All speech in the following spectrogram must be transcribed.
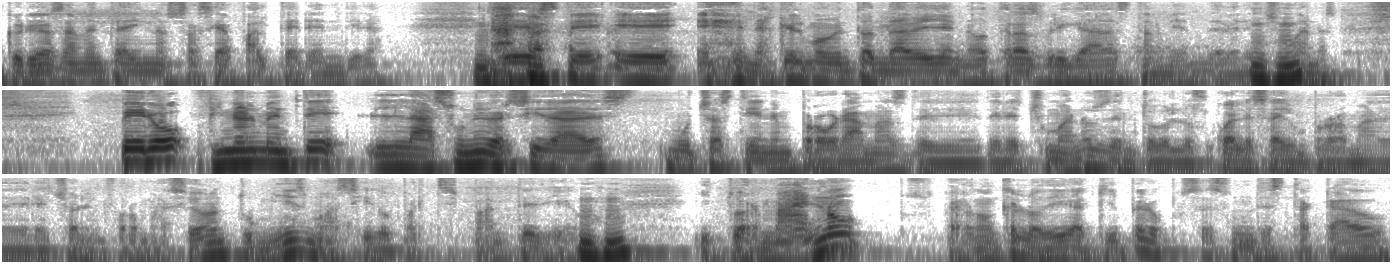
Curiosamente ahí nos hacía falta Heréndira. Este, eh, en aquel momento andaba ella en otras brigadas también de derechos humanos. Pero finalmente las universidades, muchas tienen programas de derechos humanos, dentro de los cuales hay un programa de derecho a la información. Tú mismo has sido participante, Diego. Y tu hermano, perdón que lo diga aquí, pero pues es un destacado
